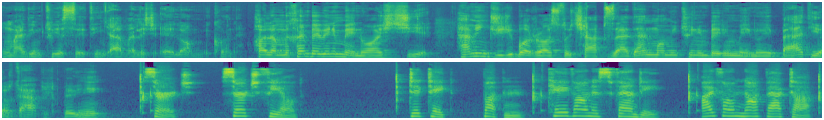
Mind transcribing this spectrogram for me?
اومدیم توی setting اولش اعلام می‌کنه حالا می‌خوایم ببینیم منوهاش چیه همین جوری با راست و چپ زدن ما می‌تونیم بریم منوی بعد یا قبل ببینید Search. Search field. Dictate. Button. Kayvon is Fandy. iPhone not backed up.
